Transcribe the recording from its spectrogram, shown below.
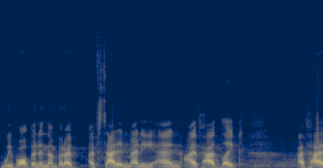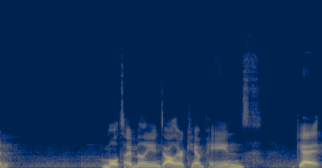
we've all been in them, but I've I've sat in many and I've had like I've had multi-million dollar campaigns get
